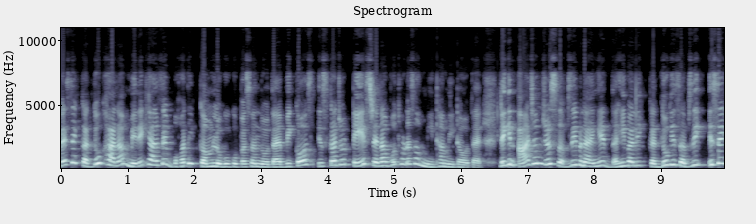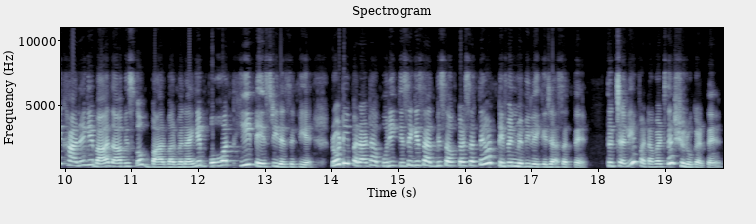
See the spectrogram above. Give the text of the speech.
वैसे कद्दू खाना मेरे ख्याल से बहुत ही कम लोगों को पसंद होता है बिकॉज़ इसका जो टेस्ट है ना, वो थोड़ा सा मीठा मीठा होता है। लेकिन आज हम जो सब्ज़ी बनाएँगे, दही वाली कद्दू की सब्ज़ी, इसे खाने के बाद आप इसको बार बार बनाएँगे। बहुत ही टेस्टी रेसिपी है। रोटी पराठा पूरी किसी के साथ भी सर्व कर सकते हैं और टिफ़िन में भी लेके जा सकते हैं। तो चलिए फटाफट से शुरू करते हैं।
